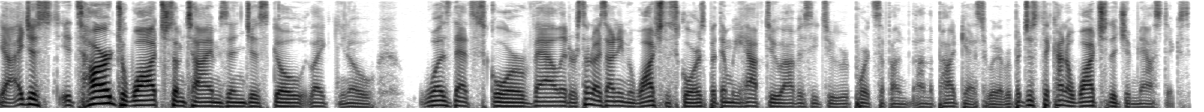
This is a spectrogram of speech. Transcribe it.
Yeah, I just, it's hard to watch sometimes and just go, like, you know, was that score valid? Or sometimes I don't even watch the scores, but then we have to, obviously, to report stuff on, on the podcast or whatever, but just to kind of watch the gymnastics.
